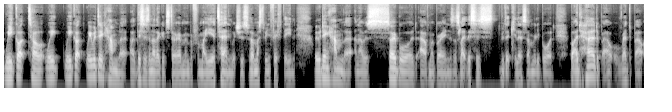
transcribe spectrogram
We got told we we got we were doing Hamlet. Uh, this is another good story I remember from my year ten, which was I must have been fifteen. We were doing Hamlet, and I was so bored out of my brains. I was like, "This is ridiculous. I'm really bored." But I'd heard about or read about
